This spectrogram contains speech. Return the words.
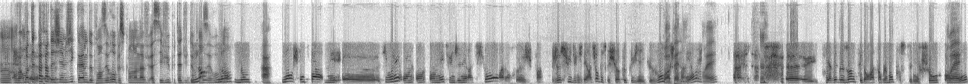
Hum, on va, va peut-être pas faire des JMJ euh, quand même 2.0 parce qu'on en a vu, assez vu peut-être du 2.0. Non, non, non. Ah. Non, je pense pas. Mais euh, si vous voulez, on, on, on, est une génération. Alors, euh, je, enfin, je suis d'une génération parce que je suis un peu plus vieille que vous, à peine. Ouais. euh, qui avait besoin de ces grands rassemblements pour se tenir chaud. En ouais, gros,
